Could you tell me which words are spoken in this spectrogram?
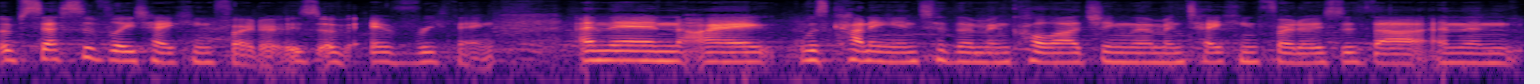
obsessively taking photos of everything, and then I was cutting into them and collaging them and taking photos of that, and then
